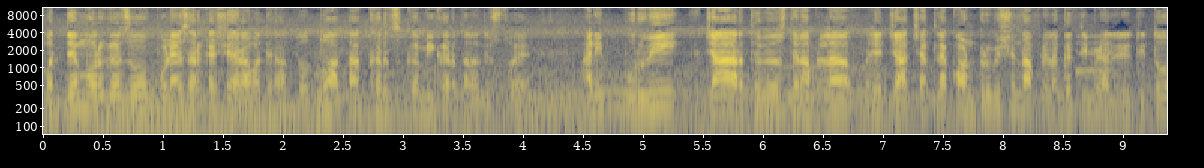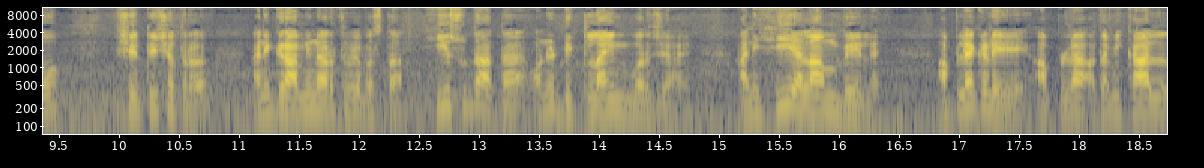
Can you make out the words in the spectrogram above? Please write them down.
मध्यम वर्ग जो पुण्यासारख्या शहरामध्ये राहतो तो आता खर्च कमी करताना दिसतोय. आणि पूर्वी ज्या अर्थव्यवस्थेनं आपल्याला म्हणजे ज्याच्यातल्या कॉन्ट्रीब्युशन आपल्याला गती मिळालेली होती तो शेती क्षेत्र आणि ग्रामीण अर्थव्यवस्था ही सुद्धा आता ऑन अ डिक्लाईन वर जे आहे. आणि ही अलार्म बेल आहे. आपल्याकडे आपला आता मी काल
